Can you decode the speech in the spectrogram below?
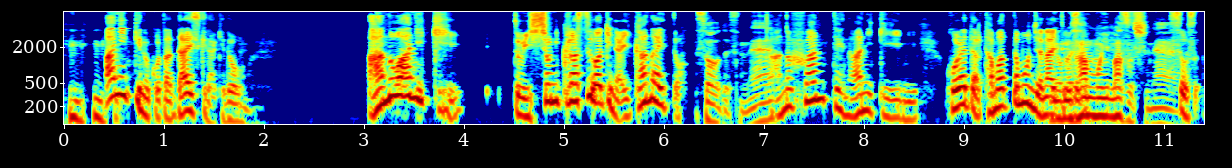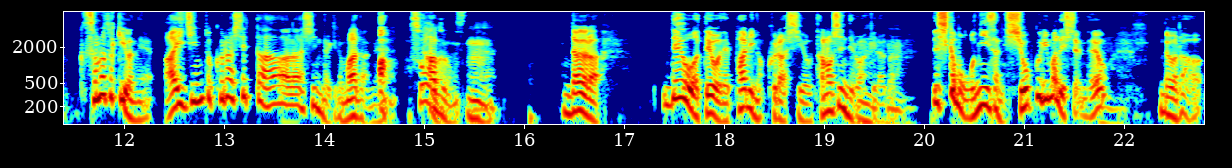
兄貴のことは大好きだけど、うんあの兄貴と一緒に暮らすわけにはいかないと。そうですね。あの不安定な兄貴に来られたらたまったもんじゃないと嫁さんもいますしね。そうそう。その時はね、愛人と暮らしてたらしいんだけど、まだね。あ、そうなんです多分ね。うんだから、デオはデオでパリの暮らしを楽しんでるわけだから。うんで、しかもお兄さんに仕送りまでしてんだよ。だから、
